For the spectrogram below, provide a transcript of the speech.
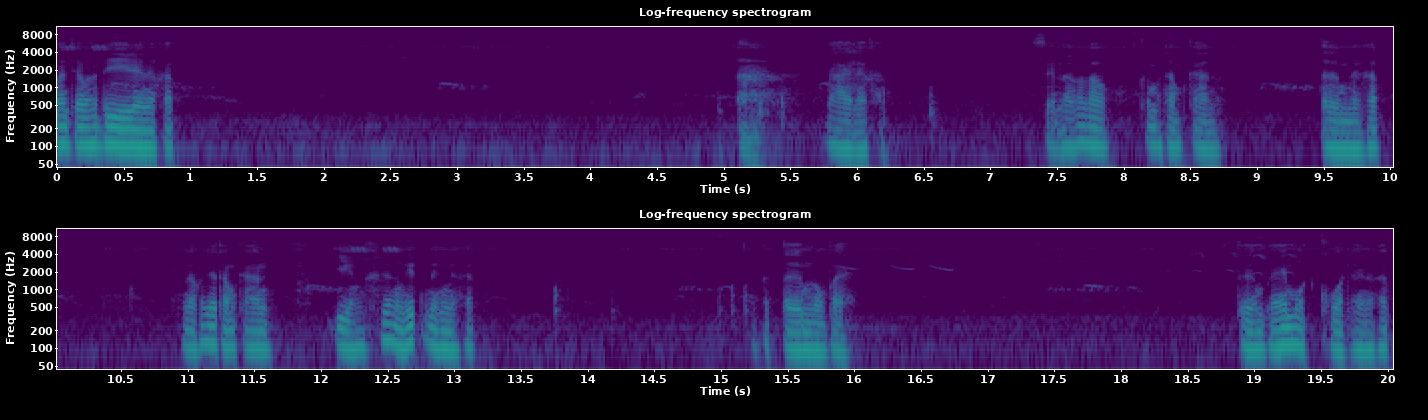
มันจะพอดีเลยนะครับ ได้แล้วครับ เสร็จแล้วก็เราก็มาทำการเติมเลยครับ เราก็จะทำการเอียงเครื่องนิดนึงนะครับแล้วก็เติมลงไป เติมไปให้หมดขวดเลยนะครับ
